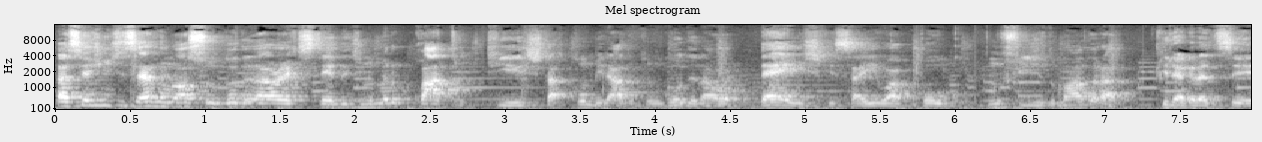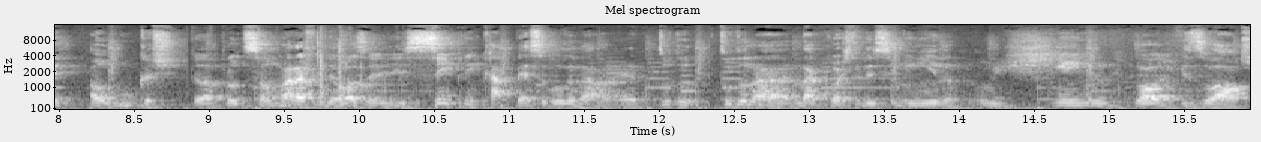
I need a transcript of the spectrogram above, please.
assim a gente encerra o nosso Golden Hour Extended número 4, que está combinado com o Golden Hour 10, que saiu há pouco no feed do Mal Adorado. Queria agradecer ao Lucas pela produção maravilhosa, ele sempre encabeça o Golden Hour, é tudo, tudo na, na costa desse menino, um gênio do audiovisual.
